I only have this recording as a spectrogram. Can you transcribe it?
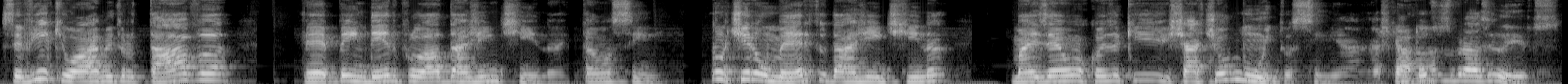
você via que o árbitro tava é, pendendo pro lado da Argentina. Então, assim, não tira o mérito da Argentina, mas é uma coisa que chateou muito, assim. Acho que a todos os brasileiros.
